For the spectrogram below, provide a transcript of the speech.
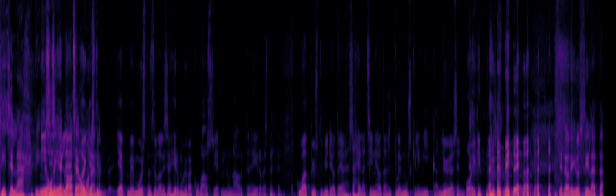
Siitä se lähti. Niin se siis oli kyllä, eka se oikeasti, jep, me muistan, että sulla oli se hirmu hyvä kuvaus siihen, että minun nauratti se hirveästi, että kuvaat pystyvideota ja sähellät sinne jotain, sitten tulee muskeli Miikka, lyö sen poikittain. Ja se oli just sillä, että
